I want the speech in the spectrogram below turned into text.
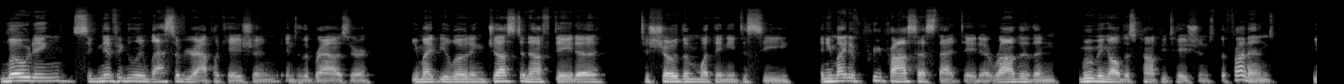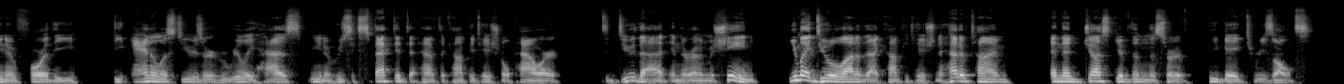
loading significantly less of your application into the browser. You might be loading just enough data to show them what they need to see. And you might have pre-processed that data rather than moving all this computation to the front end, you know, for the the analyst user who really has, you know, who's expected to have the computational power to do that in their own machine. You might do a lot of that computation ahead of time and then just give them the sort of pre-baked results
